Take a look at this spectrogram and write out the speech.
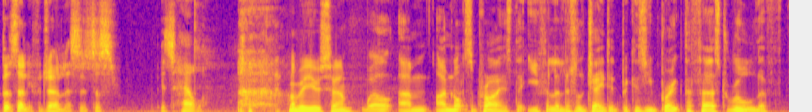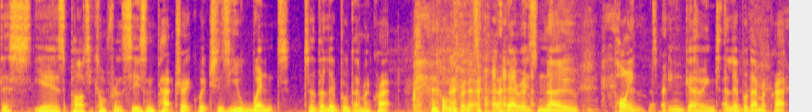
But certainly for journalists, it's just it's hell what about you, Sam? Well, um, I'm not surprised that you feel a little jaded because you broke the first rule of this year's party conference season, Patrick, which is you went to the Liberal Democrat conference. there is no point in going to the Liberal Democrat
